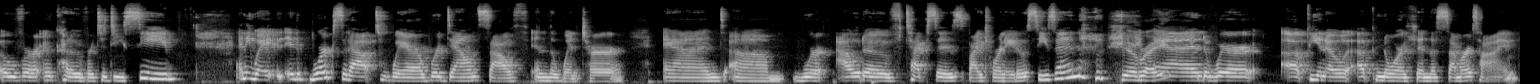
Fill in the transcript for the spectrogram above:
over and cut over to DC. Anyway, it works it out to where we're down south in the winter and um, we're out of Texas by tornado season. Yeah, right. and we're up, you know, up north in the summertime.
